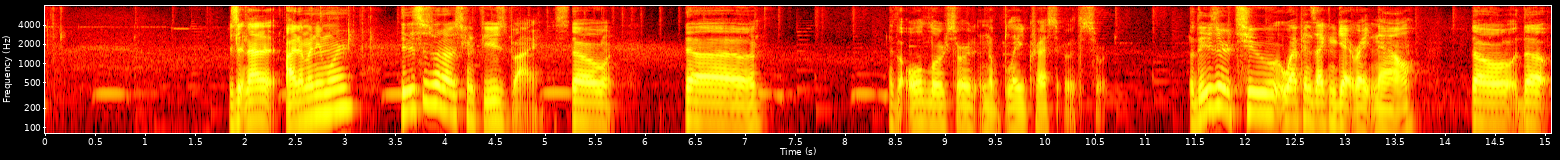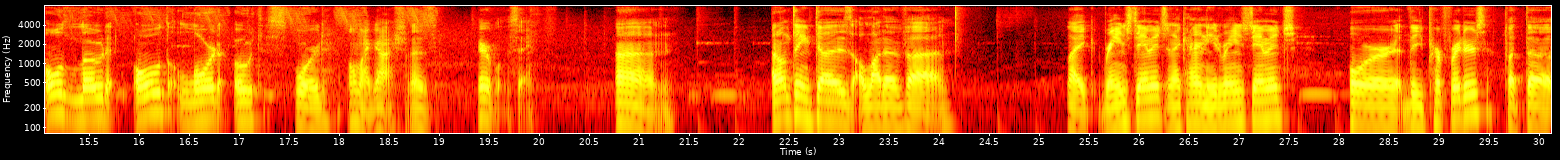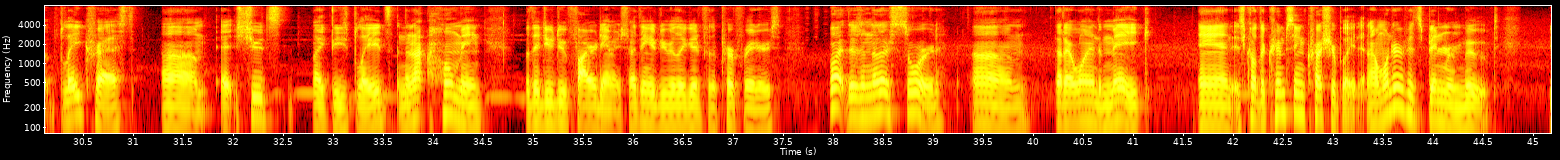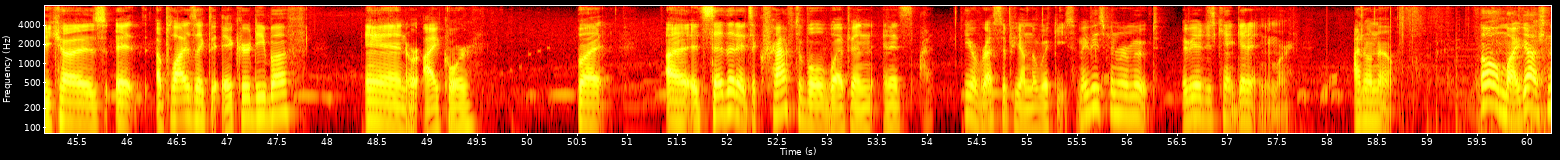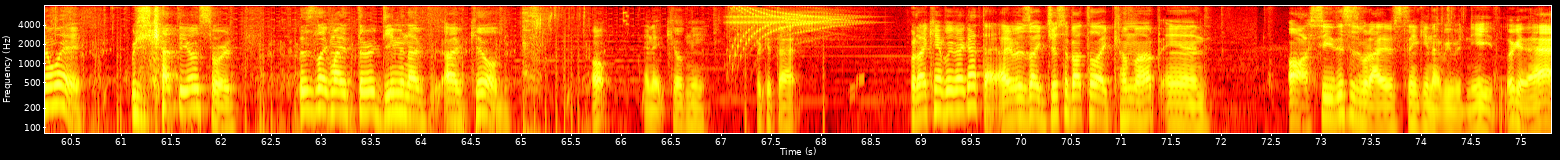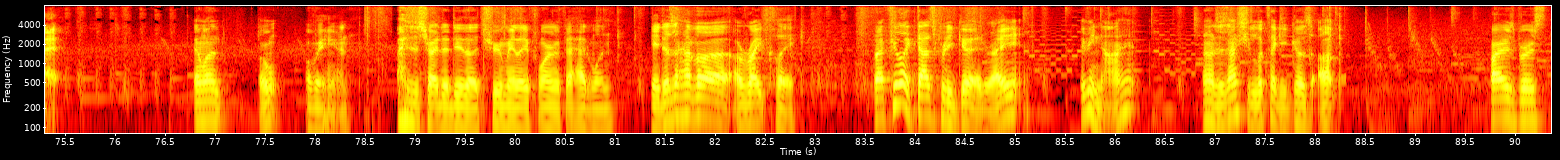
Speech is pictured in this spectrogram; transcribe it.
Is it not an item anymore? See, this is what I was confused by. So, the the old Lord Sword and the Blade Crest Oath Sword. So these are two weapons I can get right now. So the old load, old Lord Oath sword. Oh my gosh, that is terrible to say. Um, I don't think does a lot of uh, like range damage, and I kind of need range damage for the perforators. But the blade crest, um, it shoots like these blades, and they're not homing, but they do do fire damage. So I think it'd be really good for the perforators. But there's another sword um, that I wanted to make, and it's called the Crimson Crusher Blade. And I wonder if it's been removed because it applies like the Ichor debuff and or Ichor, but uh, it said that it's a craftable weapon and it's I see a recipe on the wiki, so maybe it's been removed. Maybe I just can't get it anymore. I don't know. Oh my gosh, no way! We just got the Oath sword. This is like my third demon I've I've killed. Oh, and it killed me. Look at that. But I can't believe I got that. I was like just about to like come up and... Oh, see, this is what I was thinking that we would need. Look at that. And when... Oh, oh hang on. I just tried to do the true melee form if it had one. Okay, it doesn't have a, a right click. But I feel like that's pretty good, right? Maybe not. Oh, it doesn't actually look like it goes up. Fires burst,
